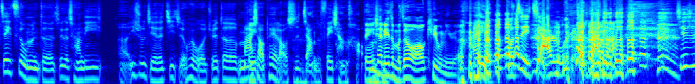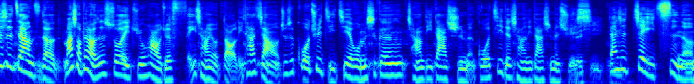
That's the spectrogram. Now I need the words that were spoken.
这次我们的这个长笛。呃，艺术节的记者会，我觉得马小佩老师讲的非常好。等一下，你怎么知道我要 cue 你了？哎，我自己加入。其实是这样子的，马小佩老师说了一句话，我觉得非常有道理。他讲，就是过去几届我们是跟长笛大师们、国际的长笛大师们学习，但是这一次呢？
